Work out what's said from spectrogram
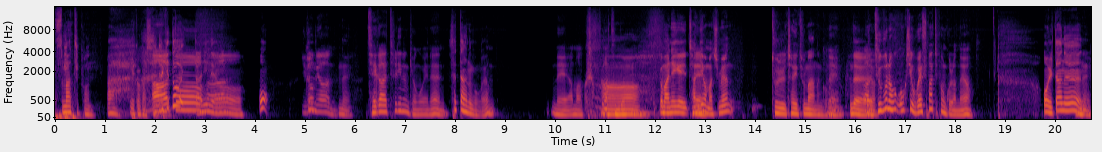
스마트폰일 아, 것 같습니다. 아, 이렇게 또, 또- 나뉘네요. 어? 이러면 네. 제가 틀리는 경우에는 셋 다 하는 건가요? 음, 네 아마 그런 것 같은데. 아, 그럼 만약에 잔디만 네. 맞추면 둘 저희 둘만 하는 거예요. 네. 아, 두 분은 혹- 혹시 왜 스마트폰 골랐나요? 어 일단은 네.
